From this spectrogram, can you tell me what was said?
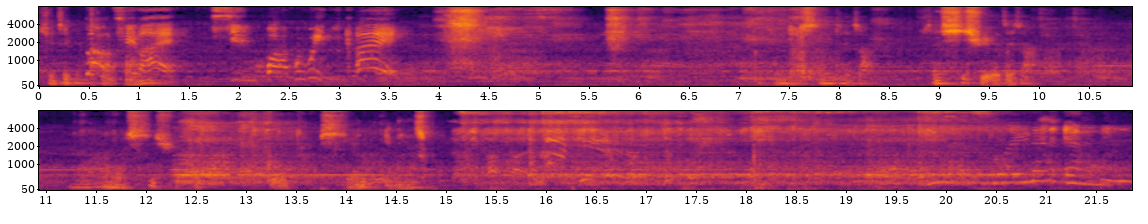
去这边塔动起防，来，鲜花会为你开。生这张，生吸血这张。哦，吸血这个便宜点说。Slain an enemy.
